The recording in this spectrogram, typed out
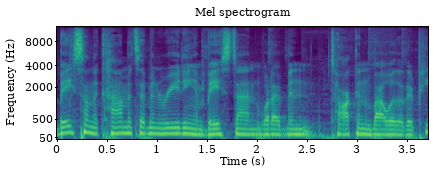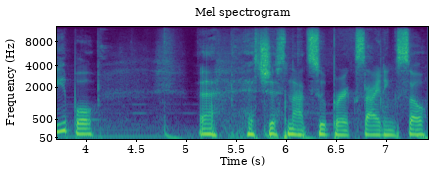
based on the comments I've been reading and based on what I've been talking about with other people, eh, it's just not super exciting. So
